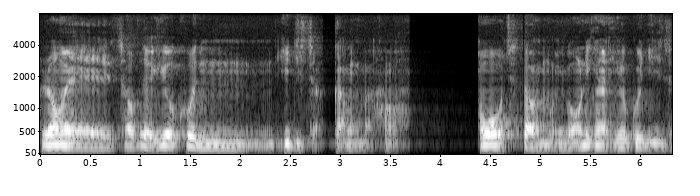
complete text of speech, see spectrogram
拢会差不多休困一二十天吧，吼。啊，我知道问伊讲，你看休困一二十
